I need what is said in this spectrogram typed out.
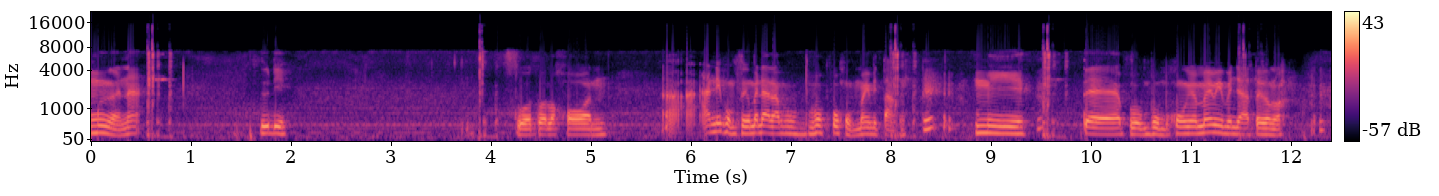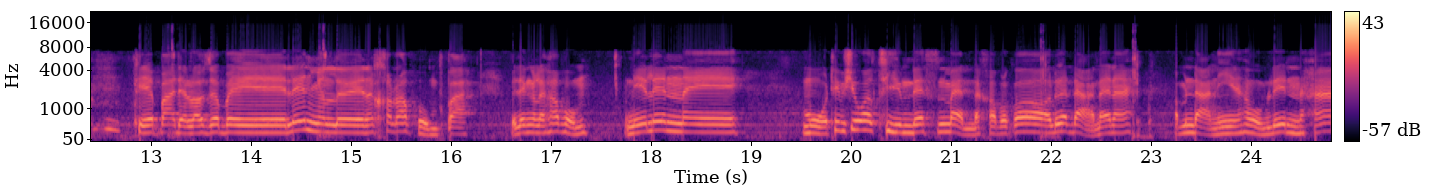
เหมือนนะดูดิ ตัวตัวละครอันนี้ผมซื้อไม่ได้แล้วเพราะผมไม่มีตังค์ มี แต่ผมผมคงยังไม่มีปัญญาเติมหรอก เคปะเดี๋ยวเราจะไปเล่นกันเลยนะครับผมไปไปเล่นกันเลยครับผมวันนี้เล่นในหมู่ที่ชื่อว่าทีมเดสแมทนะครับ แล้วก็เลือดด่านได้นะเอาเป็นด่านนี้นะครับผมเล่นห้า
